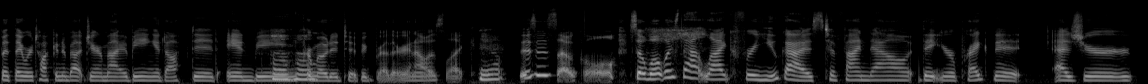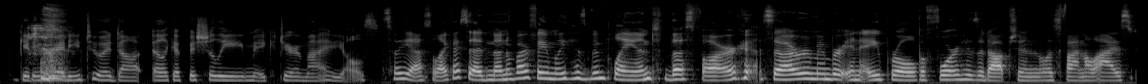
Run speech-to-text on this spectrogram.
but they were talking about Jeremiah being adopted and being mm-hmm. promoted to a big brother, and I was like, Yep. "This is so cool." So, what was that like for you guys to find out that you're pregnant as you're getting ready to adopt, like officially make Jeremiah y'all's? So yeah, so like I said, none of our family has been planned thus far. So I remember in April, before his adoption was finalized,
